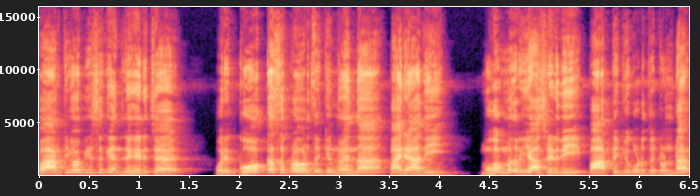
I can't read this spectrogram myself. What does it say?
പാർട്ടി ഓഫീസ് കേന്ദ്രീകരിച്ച് ഒരു കോക്കസ് പ്രവർത്തിക്കുന്നു എന്ന പരാതി മുഹമ്മദ് റിയാസ് എഴുതി പാർട്ടിക്ക് കൊടുത്തിട്ടുണ്ട്.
